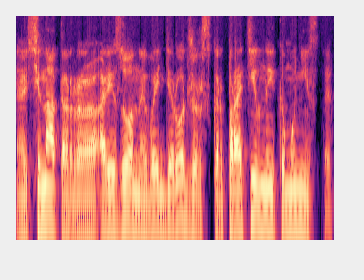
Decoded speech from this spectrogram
э, сенатор э, Аризоны Венди Роджерс, корпоративные коммунисты.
